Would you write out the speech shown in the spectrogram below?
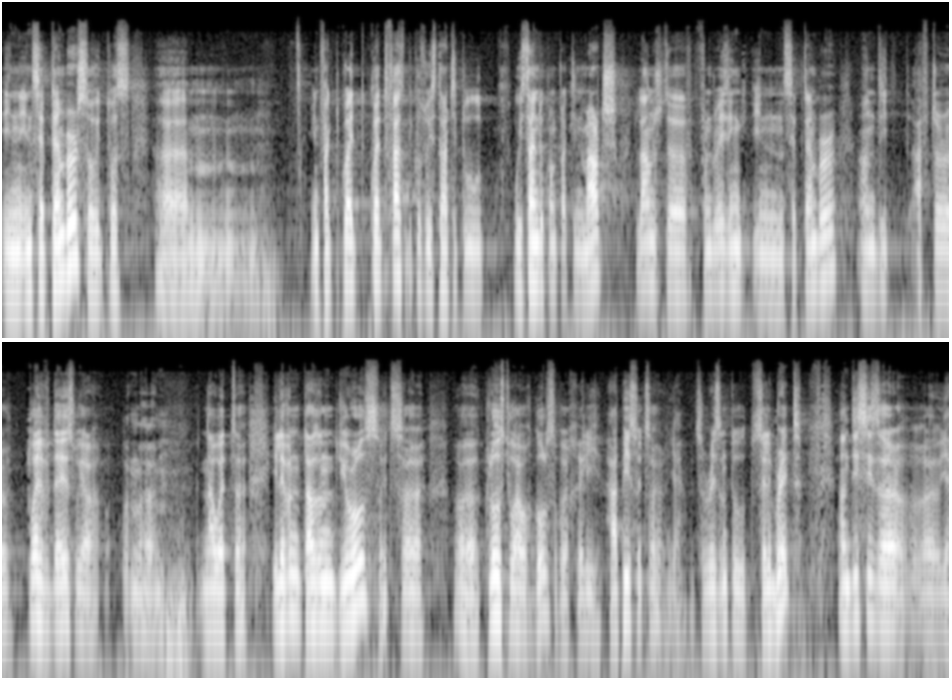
in in September. So it was um, in fact quite quite fast because we started to we signed a contract in March launched the fundraising in September and it, after 12 days we are um, now at 11,000 euros, so it's Uh, close to our goal, so we're really happy, so it's a, yeah, it's a reason to, to celebrate. And this is, uh, uh, yeah,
